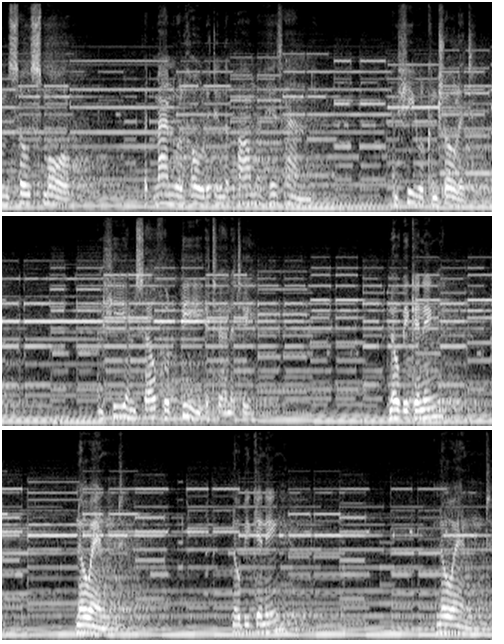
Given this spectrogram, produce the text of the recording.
Become so small that man will hold it in the palm of his hand and he will control it. And he himself will be eternity. No beginning, no end. No beginning, no end.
